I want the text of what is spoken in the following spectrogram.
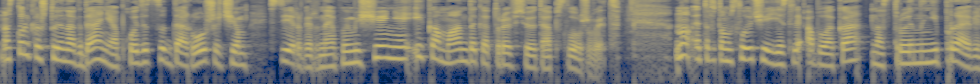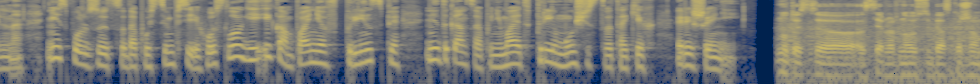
Настолько, что иногда они обходятся дороже, чем серверное помещение и команда, которая все это обслуживает. Но это в том случае, если облака настроены неправильно, не используются, допустим, все их услуги, и компания в принципе не до конца понимает преимущества таких решений. Ну, то есть э, серверную у себя, скажем,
